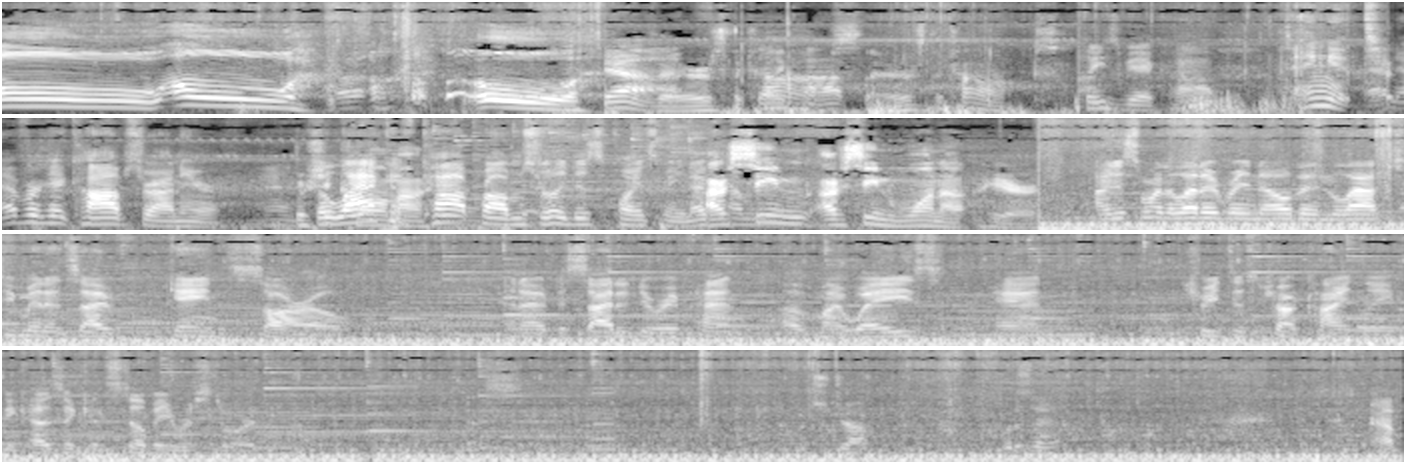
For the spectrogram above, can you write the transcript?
Oh, oh, oh. Yeah. There's the that cops. There's the cops. Please be a cop. Dang it! I never get cops around here. We The lack of cop here. problems really disappoints me. Next I've time- seen I've seen one up here. I just want to let everybody know that in the last few minutes I've gained sorrow, and I've decided to repent of my ways and treat this truck kindly because it can still be restored. What's your job? What is that? Up.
